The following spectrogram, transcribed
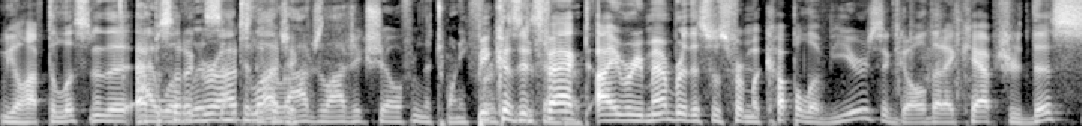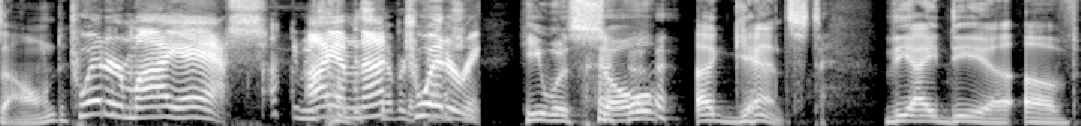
you'll have to listen to the I will episode of listen Garage to Logic. the Garage Logic show from the 21st. because in December. fact, I remember this was from a couple of years ago that I captured this sound. Twitter my ass. I am not twittering. He was so against the idea of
